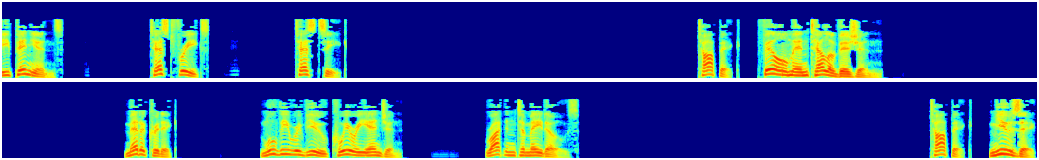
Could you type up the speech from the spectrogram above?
Opinions. TestFreaks. TestSeek. Topic: Film and television. Metacritic. Movie Review Query Engine. Rotten Tomatoes Topic: Music.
